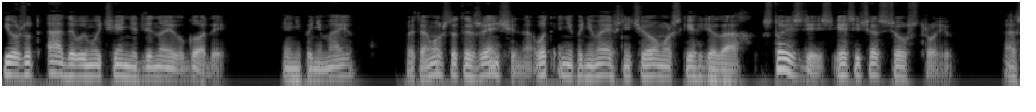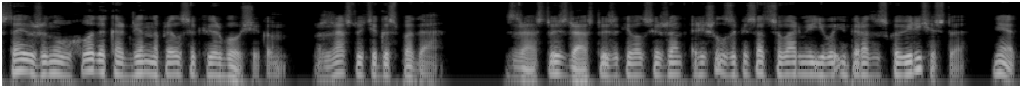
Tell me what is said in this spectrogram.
Его ждут адовые мучения длиной в годы. Я не понимаю. Потому что ты женщина, вот и не понимаешь ничего в мужских делах. Стой здесь, я сейчас все устрою. Оставив жену у входа, Карглен направился к вербовщикам. «Здравствуйте, господа!» «Здравствуй, здравствуй», — закивал сержант. «Решил записаться в армию его императорского величества?» «Нет.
